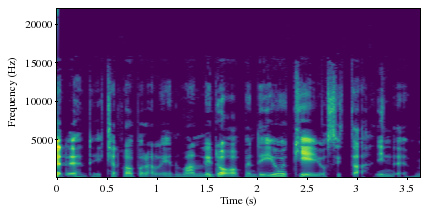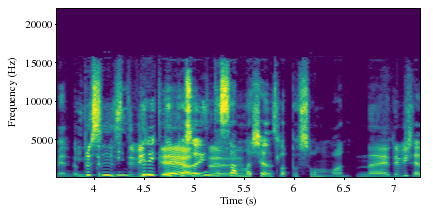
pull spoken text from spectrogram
är det, det kan vara bara en vanlig dag, men det är ju okej att sitta inne. Men Ja, inte, precis, inte riktigt är på, så, att, inte eh, samma känsla på sommaren. Nej, det viktiga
